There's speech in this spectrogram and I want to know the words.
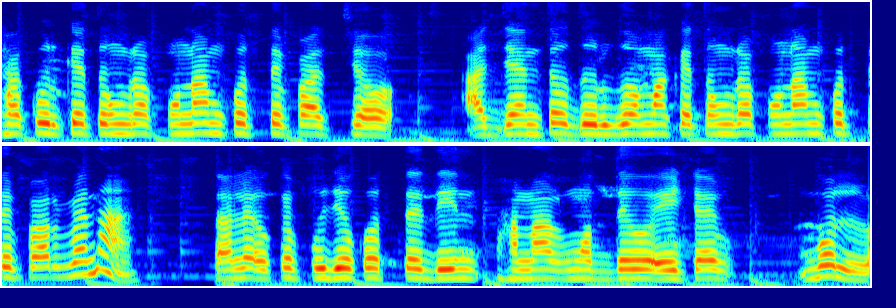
ঠাকুরকে তোমরা প্রণাম করতে পারছ আর জ্যান্ত দুর্গা মাকে তোমরা প্রণাম করতে পারবে না? তাহলে ওকে পুজো করতে দিন, থানার মধ্যেও এইটা বলল।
